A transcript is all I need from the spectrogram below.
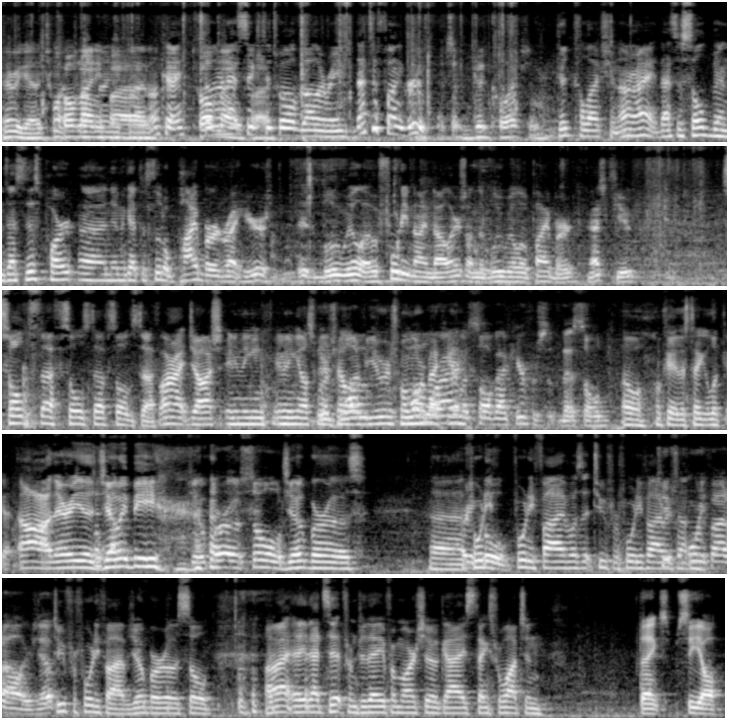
There we go. Tw- $12.95. $12.95. Okay. So they're in that six to $12.95. twelve dollar range. That's a fun group. It's a good collection. Good collection. All right, that's the sold bins. That's this part, uh, and then we got this little pie bird right here. It's Blue Willow, forty nine dollars on the Blue Willow pie bird. That's cute. Sold stuff, sold stuff, sold stuff. All right, Josh. Anything, anything else we want to tell our viewers? One, more back item I here. saw back here for that sold. Oh, okay. Let's take a look at. Ah, there he is, Joey B. Joe Burrows sold. Joe Burrows. Uh, Pretty 40, cool. 45, was it two for 45 Two or for something? forty-five dollars. Yep. Two for 45. Joe Burrows sold. All right, hey, that's it from today from our show, guys. Thanks for watching. Thanks. See y'all.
